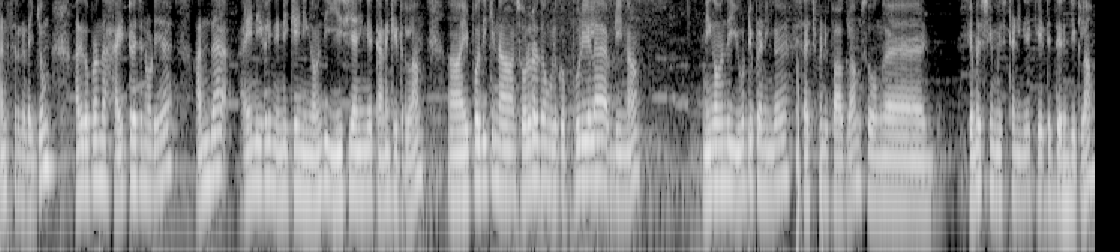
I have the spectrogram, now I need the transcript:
ஆன்சர் கிடைக்கும். அதுக்கப்புறம் இந்த ஹைட்ரஜனுடைய அந்த அயனிகளின் எண்ணிக்கையை நீங்கள் வந்து ஈஸியாக நீங்கள் கணக்கிடலாம். இப்போதைக்கு நான் சொல்கிறது உங்களுக்கு புரியலை அப்படின்னா நீங்கள் வந்து யூடியூப்பில் நீங்கள் சர்ச் பண்ணி பார்க்கலாம். ஸோ உங்கள் கெமிஸ்ட்ரி மிஸ்ட்டை நீங்கள் கேட்டு தெரிஞ்சுக்கலாம்.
